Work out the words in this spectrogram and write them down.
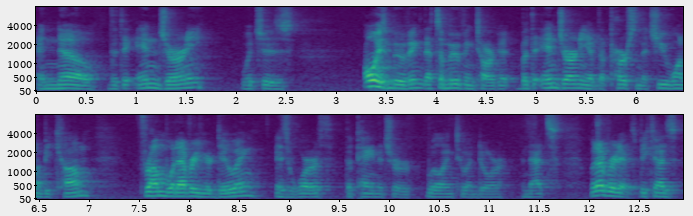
and know that the end journey, which is always moving, that's a moving target, but the end journey of the person that you want to become from whatever you're doing is worth the pain that you're willing to endure. And that's whatever it is. Because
